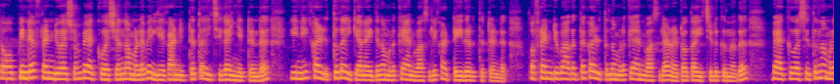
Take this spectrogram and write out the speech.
ടോപ്പിന്റെ ഫ്രണ്ട് വശവും ബാക്ക് വശവും നമ്മൾ വലിയ കണ്ണിട്ട് തയ്ച്ച് കഴിഞ്ഞിട്ടുണ്ട്. ഇനി കഴുത്ത് തയ്ക്കാനായിട്ട് നമ്മൾ ക്യാൻവാസിൽ കട്ട് ചെയ്തെടുത്തിട്ടുണ്ട്. അപ്പോൾ ഫ്രണ്ട് ഭാഗത്തെ കഴുത്ത് നമ്മൾ ക്യാൻവാസിലാണ് കേട്ടോ തയ്ച്ചെടുക്കുന്നത്. ബാക്ക് വശത്ത് നമ്മൾ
